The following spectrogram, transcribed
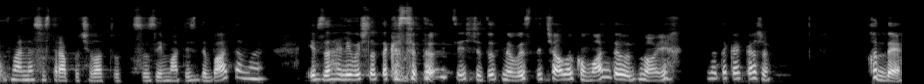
в мене сестра почала тут займатися дебатами, і взагалі вийшла така ситуація, що тут не вистачало команди одної. Вона така каже: ходи.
